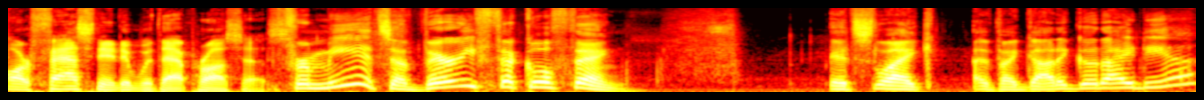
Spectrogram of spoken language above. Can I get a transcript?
are fascinated with that process. For me, it's a very fickle thing. It's like if I got a good idea,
